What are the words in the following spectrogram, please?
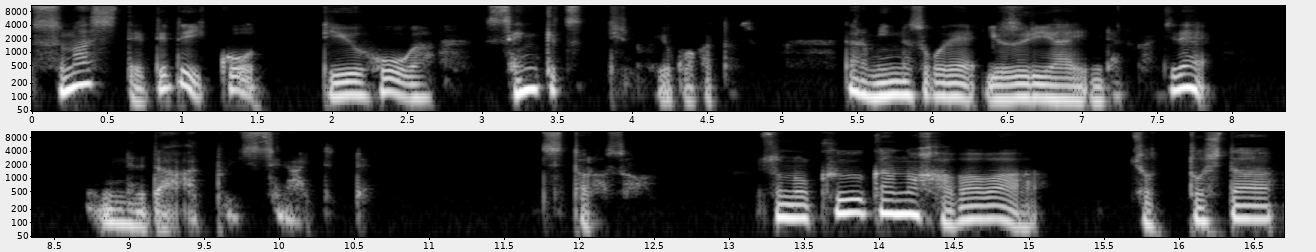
う済まして出ていこうっていう方が先決っていうのがよくわかったんですよ。だからみんなそこで譲り合いみたいな感じで、みんなでダーッと一斉に入ってって。したらさ、その空間の幅は、ちょっとした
